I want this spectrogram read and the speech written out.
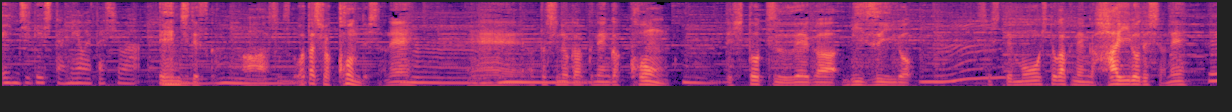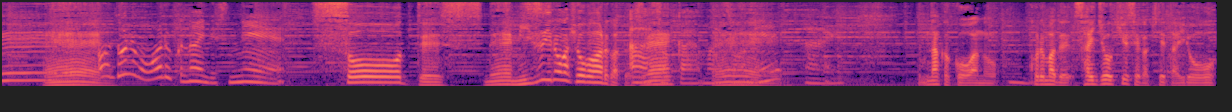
演じでしたね私は。演じですか、うん。ああそうですか。私は紺でしたね、うん。えー私の学年が紺。うん。で一つ上が水色。うん。そしてもう一学年が灰色でしたね。へえー。えあどれも悪くないですね。そうですね。水色が評判悪かったあですね。まあそうね。はい。なんかこうあのうん。これまで最上級生が着てた色を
